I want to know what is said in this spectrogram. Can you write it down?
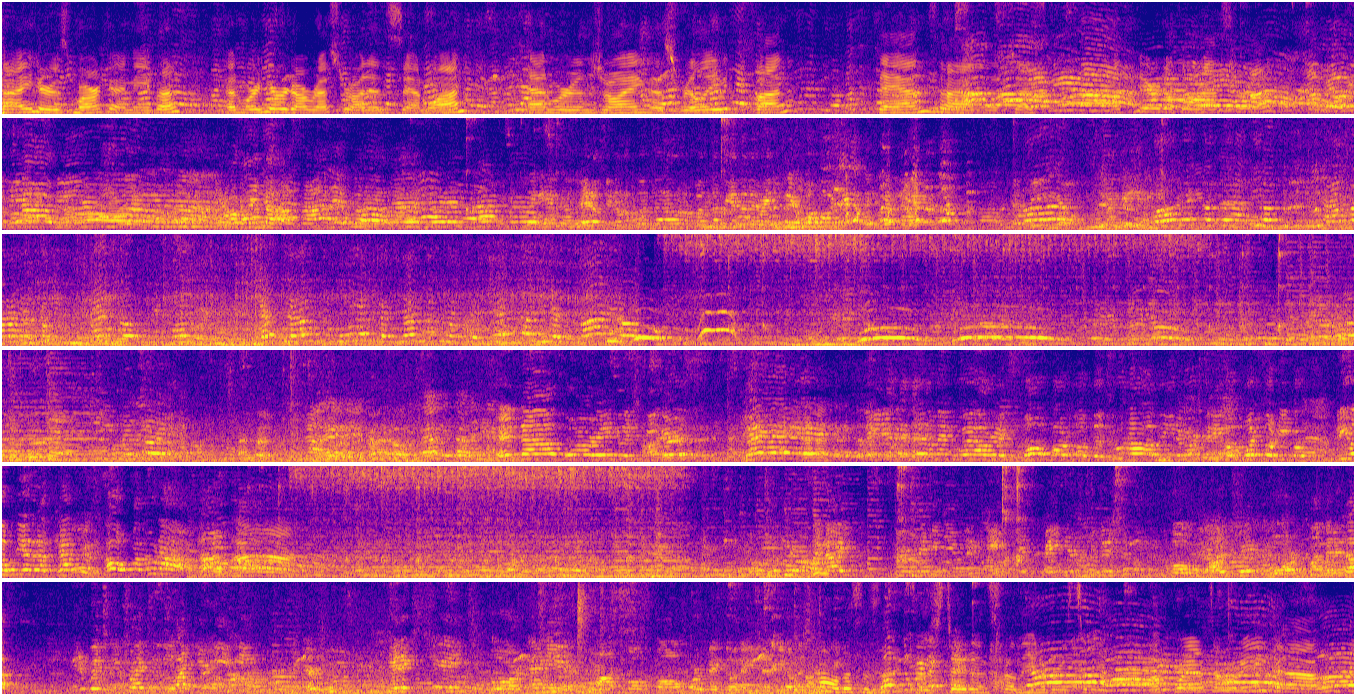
Hi, here's Mark and Eva, and we're here at our restaurant in San Juan, and we're enjoying this really fun band uh, or in which we try to delight your evening and your food in exchange for any possible small or big donation. You know, this Oh, this is nice. They're students from the University of Puerto Rico.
